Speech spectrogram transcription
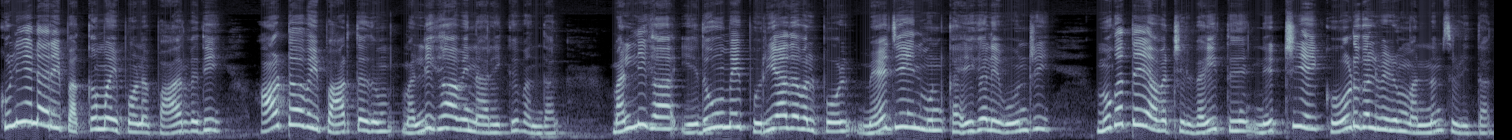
குளியலறை பக்கமாய் போன பார்வதி ஆட்டோவை பார்த்ததும் மல்லிகாவின் அறைக்கு வந்தாள். மல்லிகா எதுவுமே புரியாதவள் போல் மேஜையின் முன் கைகளை ஊன்றி முகத்தை அவற்றில் வைத்து நெற்றியை கோடுகள் விழும் வண்ணம் சுழித்தாள்.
